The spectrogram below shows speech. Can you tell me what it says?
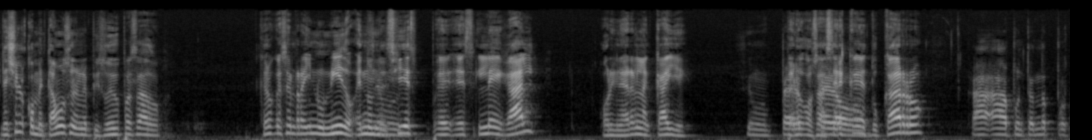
De hecho, lo comentamos en el episodio pasado. Creo que es en Reino Unido, en donde Sí, sí, es, es legal orinar en la calle. Sí, Pero, o sea, pero- cerca de tu carro, a- a- apuntando por,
